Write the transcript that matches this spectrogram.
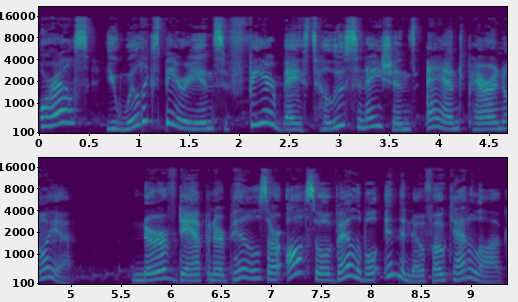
or else you will experience fear based hallucinations and paranoia. Nerve dampener pills are also available in the NOFO catalog.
